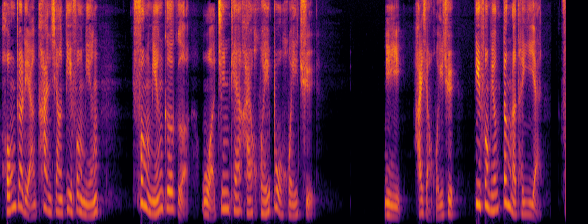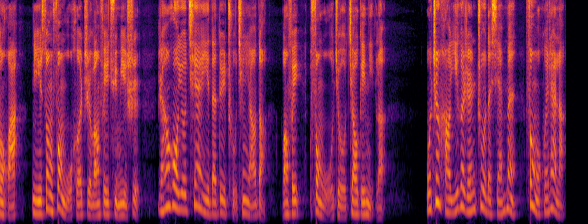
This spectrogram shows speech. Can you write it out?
红着脸看向地凤鸣。凤鸣哥哥，我今天还回不回去？你还想回去？地凤鸣瞪了他一眼。凤华，你送凤舞和智王妃去密室，然后又歉意的对楚清瑶道：“王妃，凤舞就交给你了。我正好一个人住的嫌闷，凤舞回来了，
